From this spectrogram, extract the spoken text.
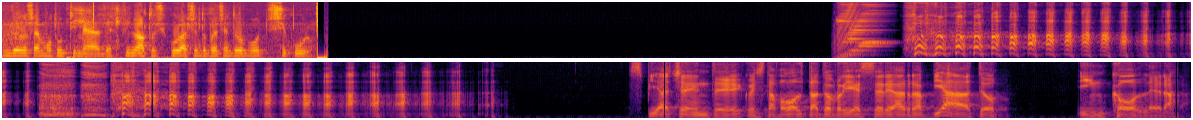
Un giorno saremo tutti merde. Filmato sicuro al 100% proprio sicuro. Spiacente, questa volta dovrei essere arrabbiato. In collera,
